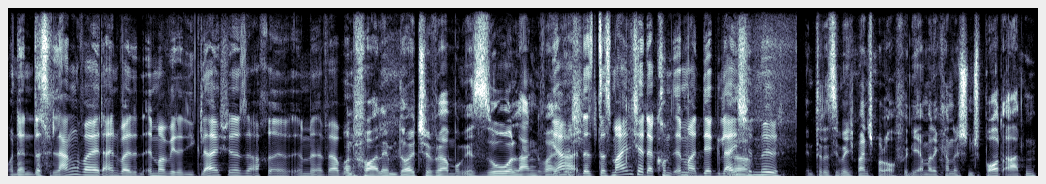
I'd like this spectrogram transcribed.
Und dann das langweilt ein, weil dann immer wieder die gleiche Sache in der Werbung Und vor allem deutsche Werbung ist so langweilig. Ja, das, das meine ich ja, da kommt immer der gleiche Ja. Müll. interessiere mich manchmal auch für die amerikanischen Sportarten.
